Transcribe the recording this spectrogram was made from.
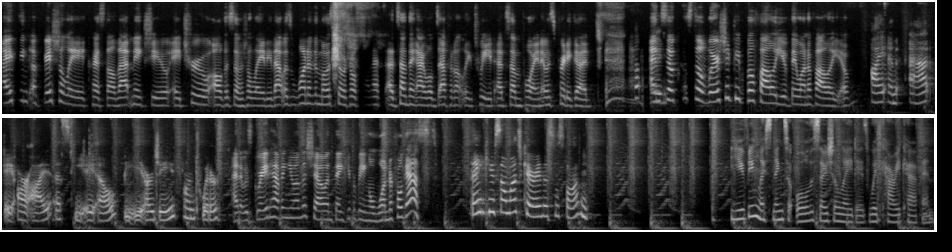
I think officially, Crystal, that makes you a true all the social lady. That was one of the most social comments and something I will definitely tweet at some point. It was pretty good. And so, Crystal, where should people follow you if they want to follow you? I am at A R I S T A L B E R G on Twitter. And it was great having you on the show, and thank you for being a wonderful guest. Thank you so much, Carrie. This was fun. You've been listening to All the Social Ladies with Carrie Kerpen,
